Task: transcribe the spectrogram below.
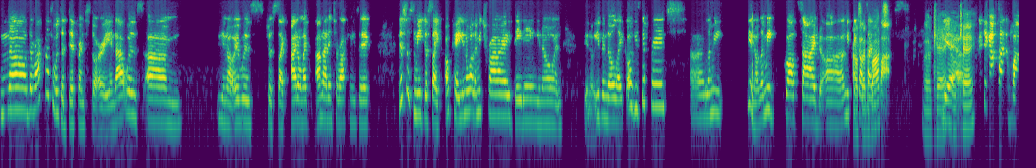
No, the rock concert was a different story, and that was, um, you know, it was just like I don't like. I'm not into rock music. This was me just like, okay, you know what? Let me try dating, you know, and you know, even though like, oh, he's different. Uh, let me, you know, let me go outside. Uh, let me think outside, outside the, box? the, box? Okay. Yeah. Okay. Think outside the box,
